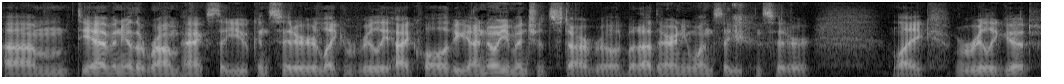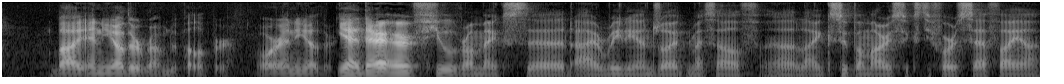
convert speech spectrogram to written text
um, do you have any other ROM hacks that you consider like really high quality? I know you mentioned Star Road, but are there any ones that you consider like really good? By any other ROM developer or any other. Yeah, there are a few ROM hacks that I really enjoyed myself, uh, like Super Mario 64 Sapphire.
